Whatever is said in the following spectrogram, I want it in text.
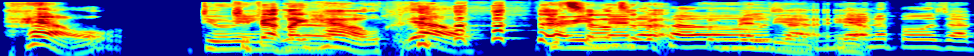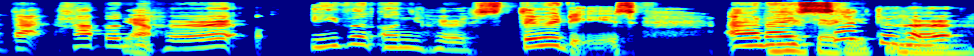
hell during She felt like hell. Yeah, That perimenopause familiar, and yeah. menopause and that happened Yeah. to her even on her 30s. And In I her said 30s, to her, mm.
